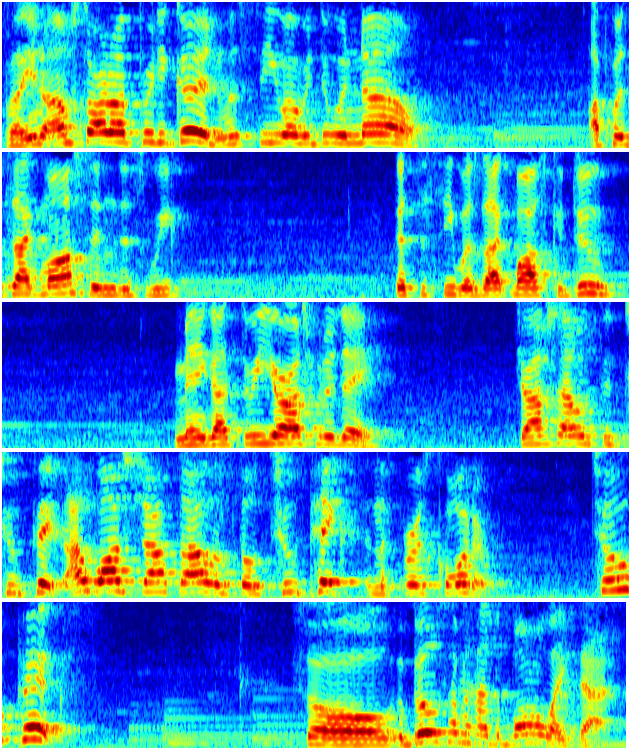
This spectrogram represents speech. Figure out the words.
But, you know, I'm starting out pretty good. Let's see what we're doing now. I put Zach Moss in this week just to see what Zach Moss could do. Man got three yards for the day. Josh Allen threw two picks. I watched Josh Allen throw two picks in the first quarter. Two picks. So the Bills haven't had the ball like that.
